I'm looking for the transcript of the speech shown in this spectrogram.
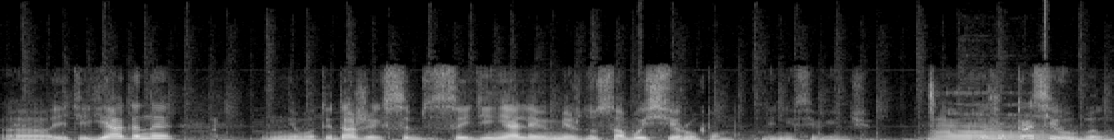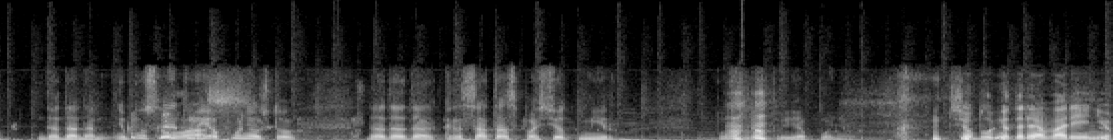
э, эти ягоды, вот, и даже их со- соединяли между собой сиропом, Денис Евгеньевич. Чтобы красиво было. Да-да-да. И после Класс. этого я понял, что да-да-да, красота спасет мир. После этого я понял. Все благодаря варенью.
